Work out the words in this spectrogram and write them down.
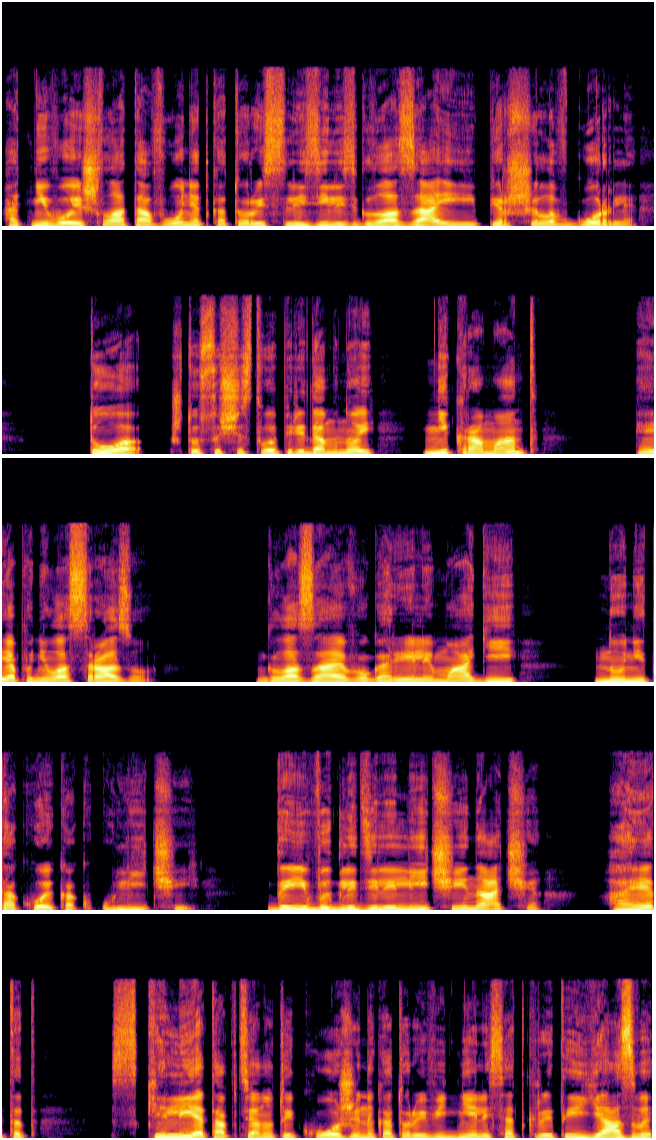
От него и шла та вонь, от которой слезились глаза и першило в горле. То, что существо передо мной — некромант, я поняла сразу. Глаза его горели магией, но не такой, как у личий — да и выглядели личи иначе, а этот скелет, обтянутый кожей, на которой виднелись открытые язвы,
